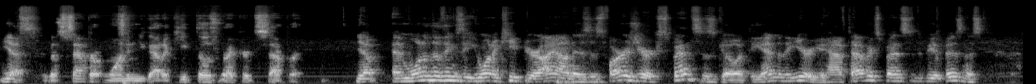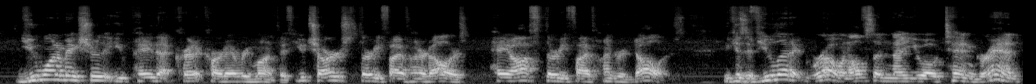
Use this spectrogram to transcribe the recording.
yes, have a separate one and you got to keep those records separate Yep. And one of the things that you want to keep your eye on is as far as your expenses go at the end of the year, you have to have expenses to be a business. You want to make sure that you pay that credit card every month. If you charge $3,500, pay off $3,500. Because if you let it grow and all of a sudden now you owe 10 grand,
